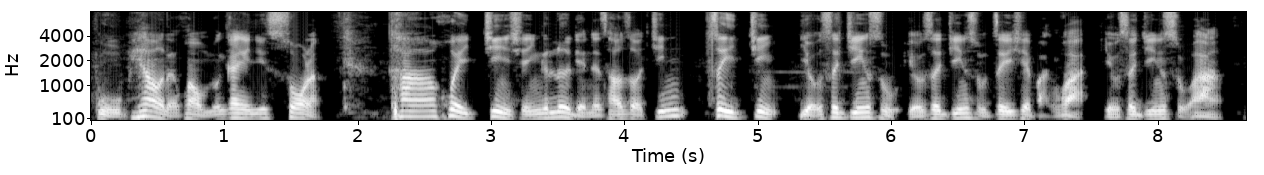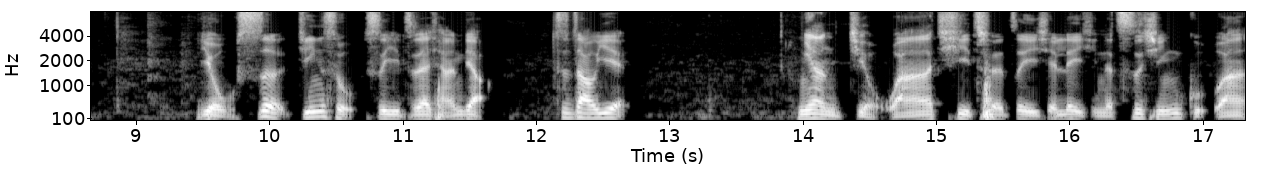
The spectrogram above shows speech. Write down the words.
股票的话，我们刚才已经说了，它会进行一个热点的操作。今最近有色金属、有色金属这一些板块，有色金属啊。有色金属是一直在强调，制造业、酿酒啊、汽车这一些类型的次新股啊，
